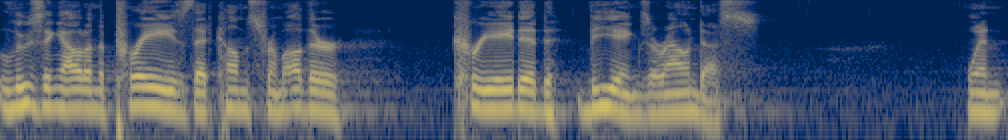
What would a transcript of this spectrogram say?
losing out on the praise that comes from other created beings around us. When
